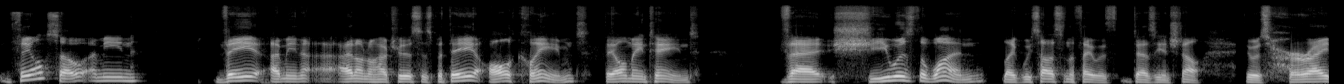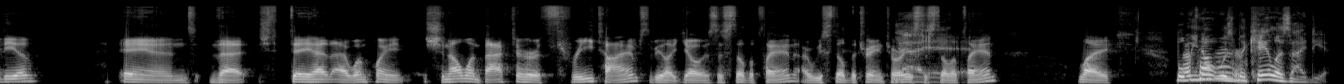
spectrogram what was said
They also, I mean, they, I mean, I don't know how true this is, but they all claimed, they all maintained that she was the one. Like we saw this in the fight with Desi and Chanel. It was her idea, and that they had at one point Chanel went back to her three times to be like, "Yo, is this still the plan? Are we still betraying Tori? Yeah, is this yeah, still yeah. the plan?" Like, but we know it was her. Michaela's idea.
